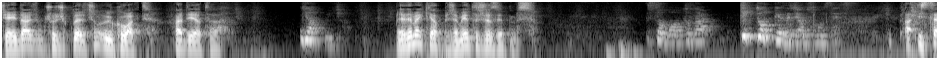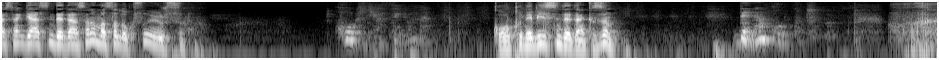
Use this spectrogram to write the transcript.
Ceyda'cığım çocuklar için uyku vakti. Hadi yatağa. Yapmayacağım. Ne demek yapmayacağım? Yatacağız hepimiz. Sabaha kadar TikTok gezeceğim son ses. Ha, istersen gelsin deden sana masal okusun uyursun. Korku hikaye ben. Korku ne bilsin deden kızım? Dedem Korkut. Ah,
